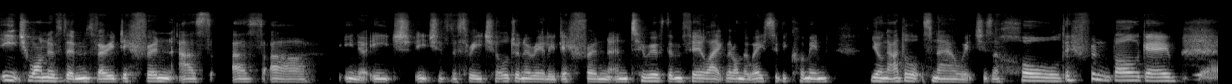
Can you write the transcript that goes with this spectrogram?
each one of them is very different as as are you know each each of the three children are really different and two of them feel like they're on the way to becoming young adults now which is a whole different ball game yeah.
